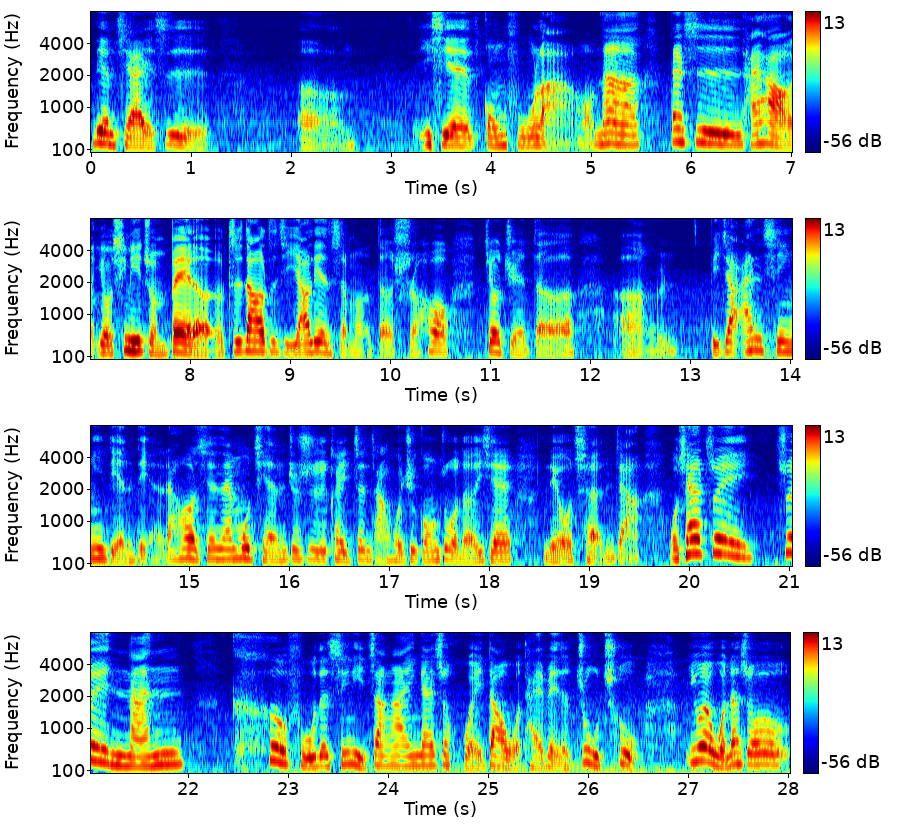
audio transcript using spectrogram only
练起来也是，呃。一些功夫啦，哦，那但是还好有心理准备了，知道自己要练什么的时候，就觉得嗯比较安心一点点。然后现在目前就是可以正常回去工作的一些流程，这样。我现在最最难克服的心理障碍，应该是回到我台北的住处，因为我那时候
